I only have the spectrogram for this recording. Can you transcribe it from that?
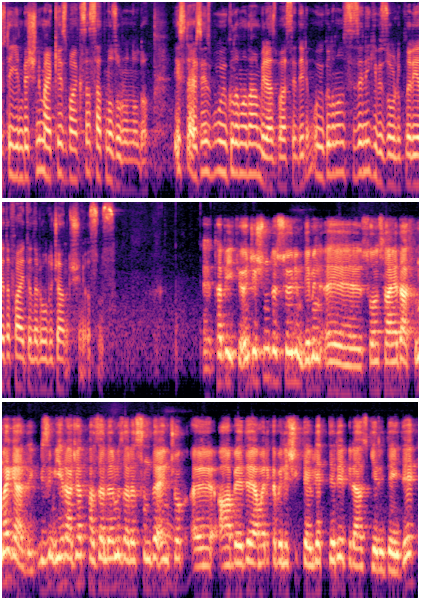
%25'ini Merkez Bankası'na satma zorunluluğu. İsterseniz bu uygulamadan biraz bahsedelim. Uygulamanın size ne gibi zorlukları ya da faydaları olacağını düşünüyorsunuz? E, tabii ki. Önce şunu da söyleyeyim. Demin e, son saniyede aklıma geldi. Bizim ihracat pazarlarımız arasında en çok e, ABD, Amerika Birleşik Devletleri biraz gerideydi.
